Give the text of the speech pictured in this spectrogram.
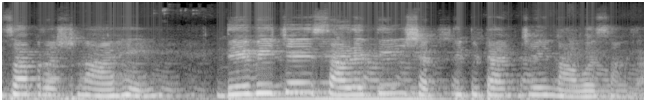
पुढचा प्रश्न आहे देवीचे साडेतीन शक्तिपीठांचे नावं सांगा.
